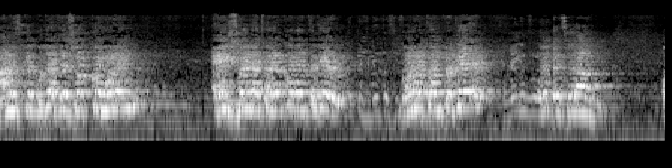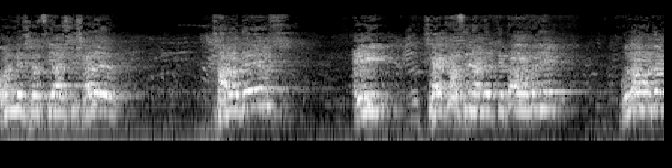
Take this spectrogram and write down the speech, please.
মানুষকে বোঝাতে সক্ষম হলেন। এই স্বৈরাচারের কবল থেকে গণতন্ত্রকে উঠেছিলাম উনিশশো ছিয়াশি সালে সারা দেশ এই শেখ হাসিনা নেতৃত্বে আওয়ামী লীগ, গোলাম আজম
